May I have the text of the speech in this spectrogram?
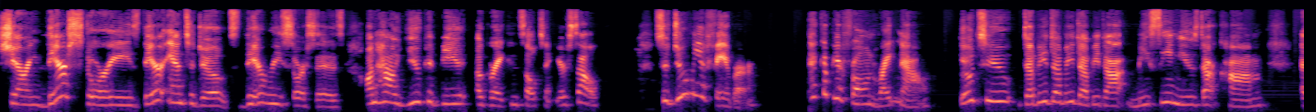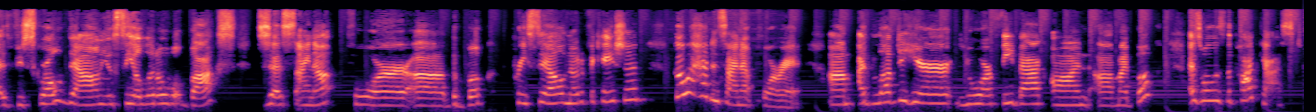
sharing their stories, their antidotes, their resources on how you could be a great consultant yourself. So do me a favor, pick up your phone right now. Go to www.mecemuse.com. If you scroll down, you'll see a little box that says sign up for uh, the book pre-sale notification go ahead and sign up for it um, i'd love to hear your feedback on uh, my book as well as the podcast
